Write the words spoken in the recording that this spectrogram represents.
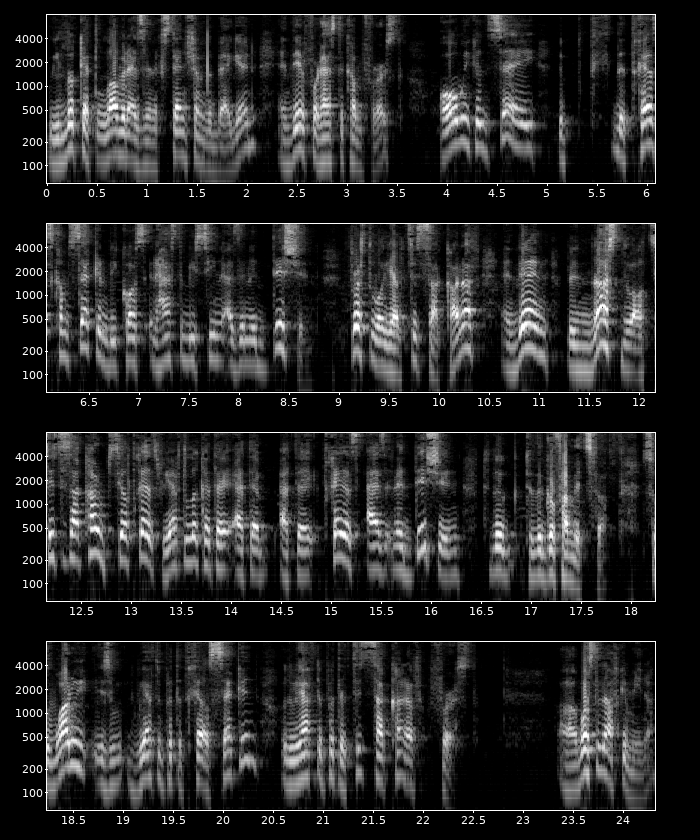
We look at the lavan as an extension of the beged, and therefore it has to come first. Or we can say the the tches comes second because it has to be seen as an addition. First of all, you have tzitzis kanaf, and then the nasnu al tzitzis kanaf psil tcheles. We have to look at the at the at the tcheles as an addition to the to the gufa mitzvah. So why do we is we have to put the tcheles second, or do we have to put the tzitzis kanaf first? Uh, what's the nafkamina?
